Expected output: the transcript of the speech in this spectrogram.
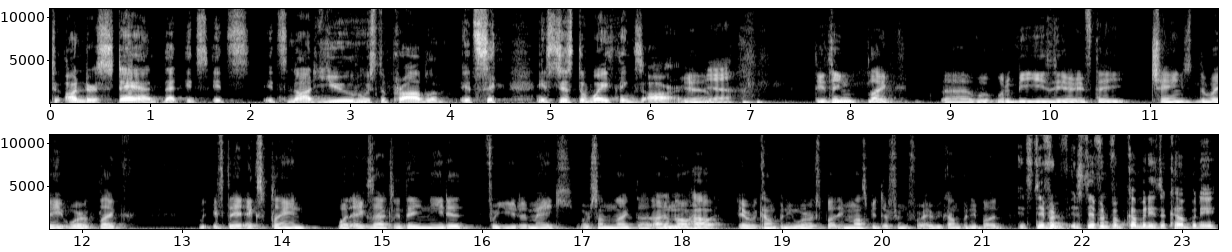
to understand that it's it's it's not you who's the problem. It's it's just the way things are. Yeah. Yeah. Do you think like uh, w- would it be easier if they changed the way it worked? Like if they explained what exactly they needed for you to make or something like that. I don't know how every company works, but it must be different for every company. But It's different. It's different from company to company.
